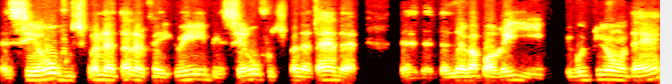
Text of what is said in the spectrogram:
Le sirop, il faut que tu le temps de le faire cuire, puis le sirop, il faut que tu le temps de, l'évaporer. Il, il, bouille plus longtemps,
